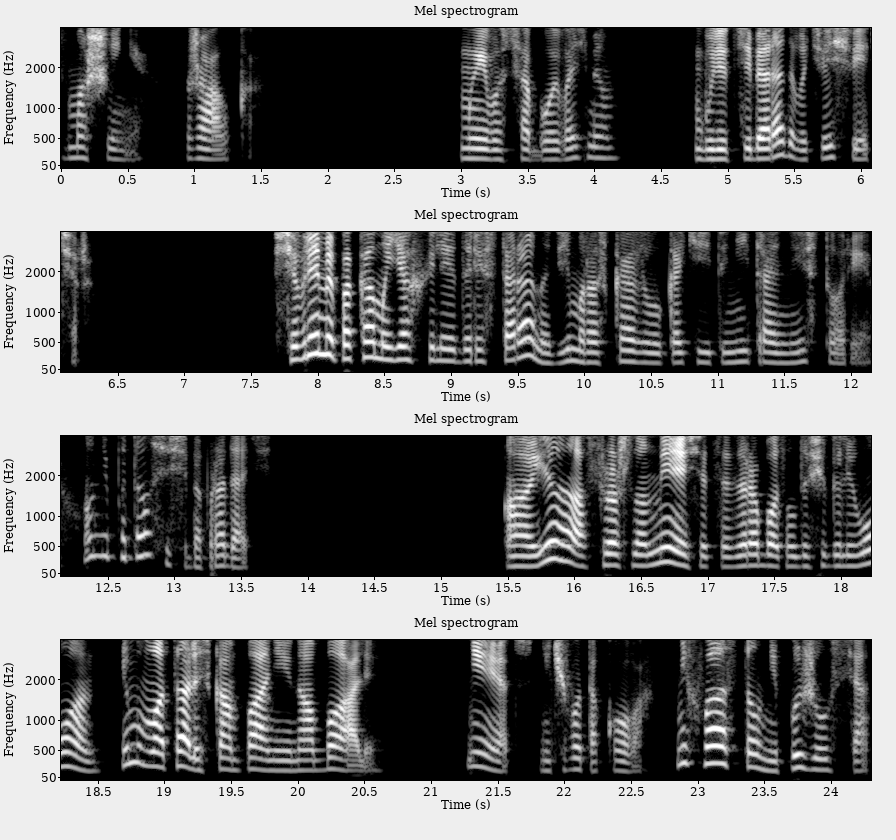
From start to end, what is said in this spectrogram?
в машине. Жалко. Мы его с собой возьмем. Будет тебя радовать весь вечер. Все время, пока мы ехали до ресторана, Дима рассказывал какие-то нейтральные истории. Он не пытался себя продать. А я в прошлом месяце заработал дофига леон, и мы мотались компанией на Бали. Нет, ничего такого. Не хвастал, не пыжился.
